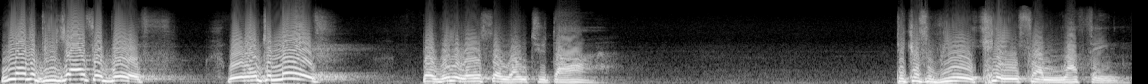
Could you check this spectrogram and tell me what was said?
We have a desire for both. We want to live, but we also want to die. Because we came from nothing.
